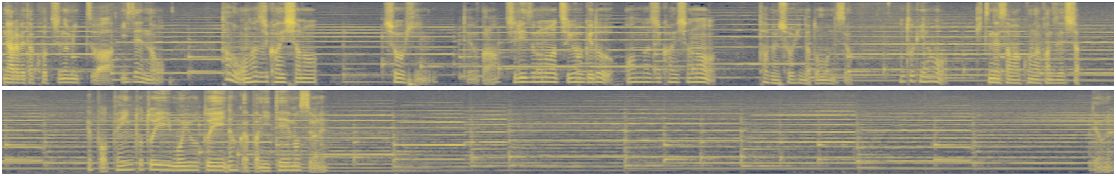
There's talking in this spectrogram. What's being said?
並べたこっちの3つは、以前の、多分同じ会社の商品っていうのかな？シリーズものは違うけど、同じ会社の多分商品だと思うんですよ。その時のキツネさんはこんな感じでした。やっぱペイントといい、模様といい、なんかやっぱ似てますよね。だよね。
